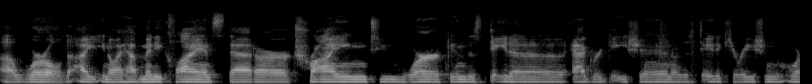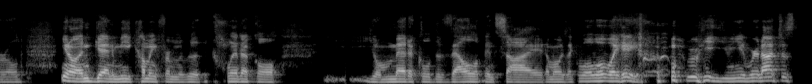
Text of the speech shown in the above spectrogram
uh, world, I, you know, I have many clients that are trying to work in this data aggregation or this data curation world, you know, and again, me coming from the, really the clinical, you know, medical development side, I'm always like, well, well wait, hey, we're not just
